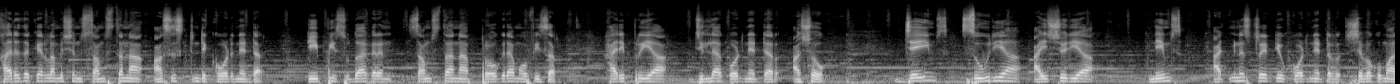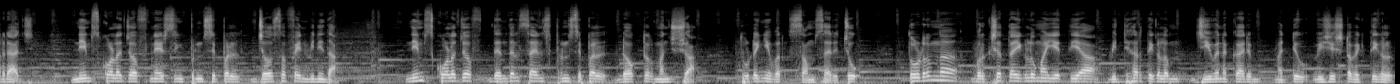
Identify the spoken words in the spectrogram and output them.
ഹരിത കേരള മിഷൻ സംസ്ഥാന assistant coordinator T P Sudhakaran സംസ്ഥാന പ്രോഗ്രാം ഓഫീസർ ഹരിപ്രിയ ജില്ലാ coordinator Ashok James Surya Aishwarya NIMS administrative coordinator Sivakumar Raj NIMS college of nursing principal Josephine Vinitha NIMS college of dental science principal doctor Manjusha തുടങ്ങിയവർ സംസാരിച്ചു. തുടർന്ന് വൃക്ഷത്തൈകളുമായി എത്തിയ വിദ്യാർത്ഥികളും ജീവനക്കാരും മറ്റു വിശിഷ്ട വ്യക്തികൾ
